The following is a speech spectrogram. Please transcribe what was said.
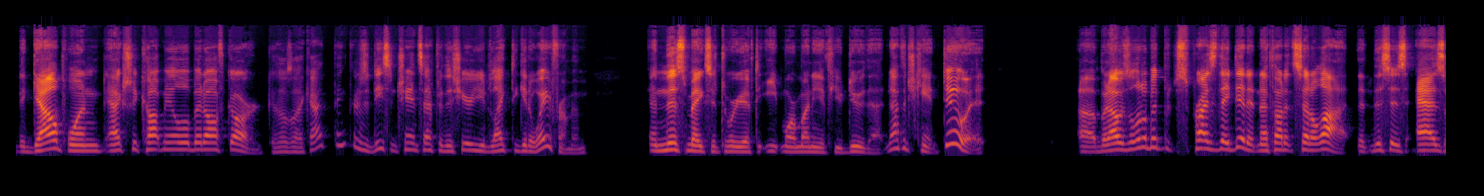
the Gallup one actually caught me a little bit off guard because I was like, I think there's a decent chance after this year you'd like to get away from him. And this makes it to where you have to eat more money if you do that. Not that you can't do it, Uh, but I was a little bit surprised they did it, and I thought it said a lot that this is as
